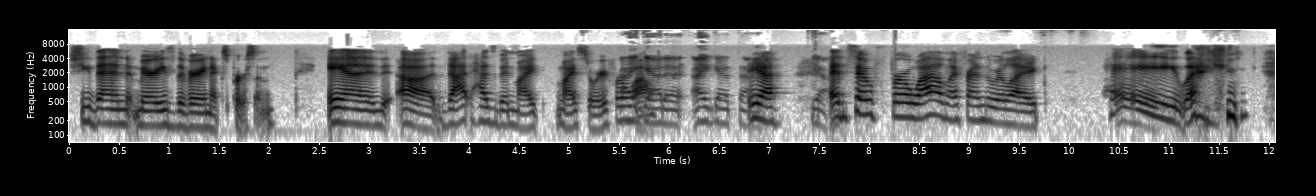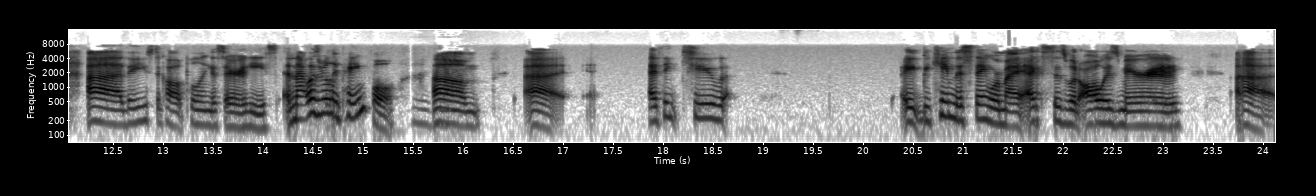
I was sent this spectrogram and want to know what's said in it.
she then marries the very next person. And uh, that has been my my story for a while. I get it. I get that. Yeah. Yeah. And so for a while, my friends were like, "Hey," like uh, they used to call it pulling a Sarah Heath, and that was really painful. Mm-hmm. Um, uh, I think too, it became this thing where my exes would always marry uh,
